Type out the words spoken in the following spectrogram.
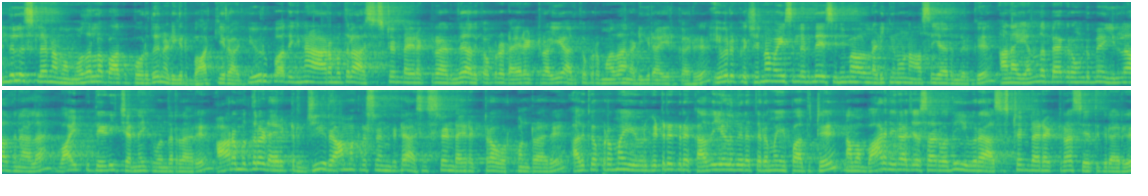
இந்த லிஸ்ட்டில் நம்ம முதல்ல பார்க்க போகிறது நடிகர் பாக்கியராஜ். இவர் பார்த்தீங்கன்னா ஆரம்பத்தில் அசிஸ்டன்ட் டைரக்டராக இருந்து அதுக்கப்புறம் டைரக்டர் ஆகி அதுக்கப்புறமா தான் நடிகராயிருக்காரு. இவருக்கு சின்ன வயசுலேருந்தே சினிமாவில் நடிக்கணும்னு ஆசையாக இருந்திருக்கு. ஆனால் எந்த பேக்ரவுண்டுமே இல்லாதனால வாய்ப்பு தேடி சென்னைக்கு வந்துடுறாரு. ஆரம்பத்தில் டைரக்டர் ஜி ராமகிருஷ்ணன் கிட்ட அசிஸ்டன்ட் டைரக்டராக ஒர்க் பண்ணுறாரு அதுக்கப்புறமா இவர்கிட்ட இருக்கிற கதை எழுதுகிற திறமையை பார்த்துட்டு நம்ம பாரதி ராஜா சார் வந்து இவரை அசிஸ்டன்ட் டைரக்டராக சேர்த்துக்கிறாரு.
